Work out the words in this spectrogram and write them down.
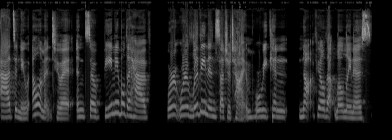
adds a new element to it. And so being able to have we're we're living in such a time where we can not feel that loneliness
